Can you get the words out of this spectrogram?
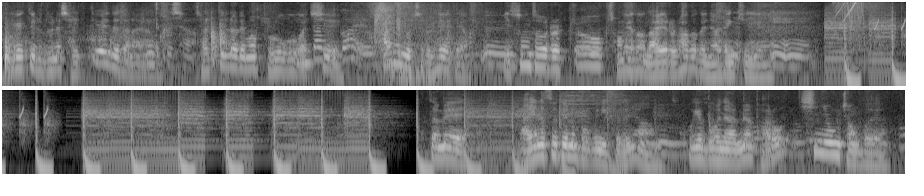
고객들이 눈에 잘 띄어야 되잖아요. 그쵸. 잘 띄려면 블로그 같이 화면 노출을 해야 돼요. 이 순서를 쭉 정해서 나열을 하거든요, 랭킹에. 그다음에 마이너스 되는 부분이 있거든요. 그게 뭐냐면 바로 신용 정보예요.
